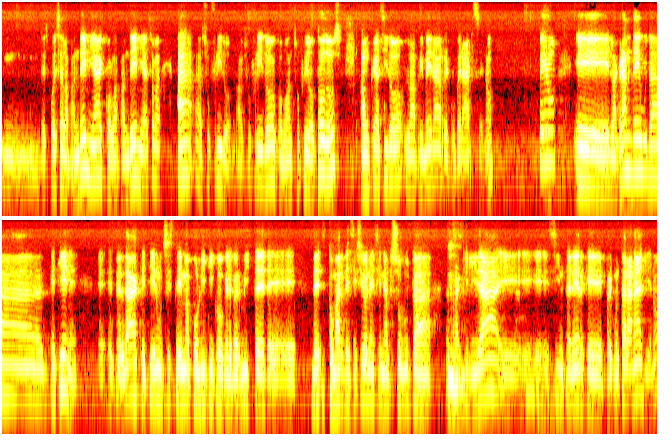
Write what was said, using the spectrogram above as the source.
después de la pandemia, con la pandemia, eso ha, sufrido, ha sufrido como han sufrido todos, aunque ha sido la primera a recuperarse, ¿no? Pero la gran deuda que tiene, es verdad que tiene un sistema político que le permite de de tomar decisiones en absoluta tranquilidad, eh, eh, sin tener que preguntar a nadie, ¿no?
